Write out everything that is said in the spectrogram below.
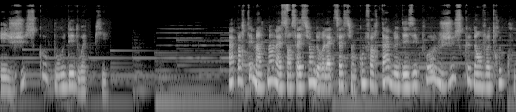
et jusqu'au bout des doigts de pied. Apportez maintenant la sensation de relaxation confortable des épaules jusque dans votre cou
